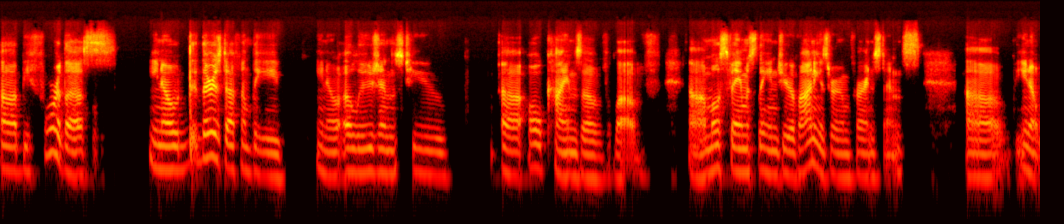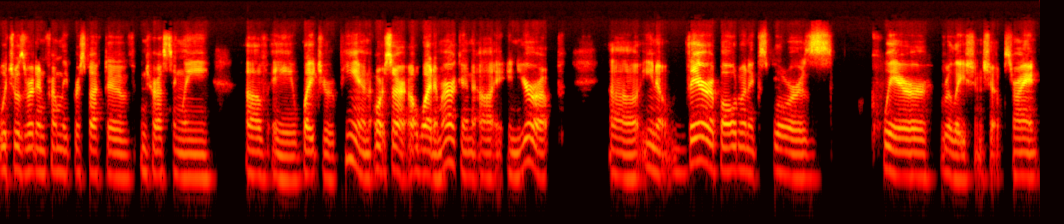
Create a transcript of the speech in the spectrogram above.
uh, before this, you know, th- there's definitely, you know, allusions to uh, all kinds of love. Uh, most famously in Giovanni's Room, for instance, uh, you know, which was written from the perspective, interestingly, of a white European, or sorry, a white American uh, in Europe. Uh, you know, there Baldwin explores queer relationships, right?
